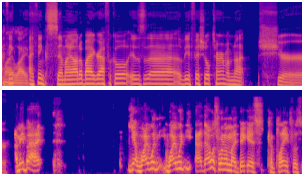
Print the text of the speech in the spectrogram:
I my think, life? I think semi-autobiographical is uh, the official term. I'm not sure. I mean, but I, yeah, why wouldn't why would you? Uh, that was one of my biggest complaints was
